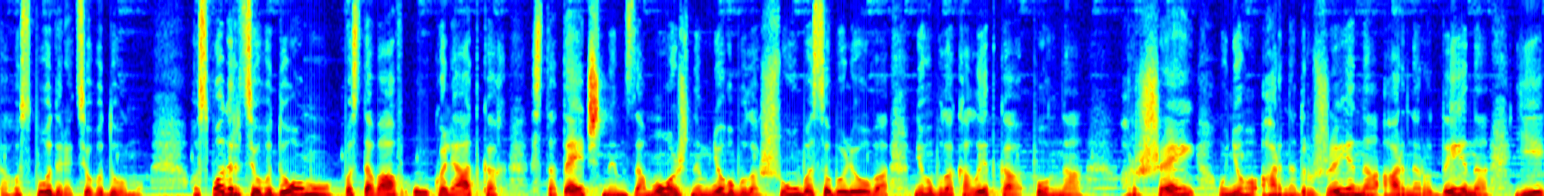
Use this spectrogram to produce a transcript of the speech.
господаря цього дому. Господар цього дому поставав у колядках статечним, заможним. В нього була шуба собольова, в нього була калитка повна грошей, у нього гарна дружина, гарна родина. Є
